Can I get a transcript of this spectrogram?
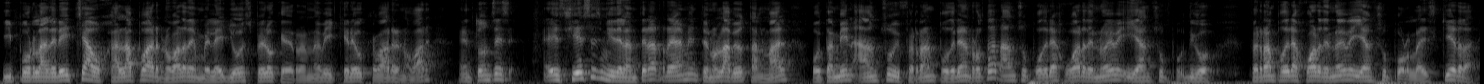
Y por la derecha ojalá pueda renovar Dembélé, yo espero que renueve y creo que va a renovar. Entonces, eh, si esa es mi delantera, realmente no la veo tan mal. O también Ansu y Ferran podrían rotar. Ansu podría jugar de 9 y Ansu, digo, Ferran podría jugar de 9 y Ansu por la izquierda.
